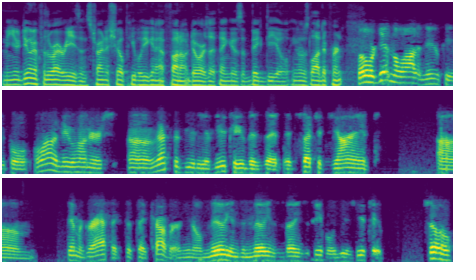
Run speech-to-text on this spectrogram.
I mean, you're doing it for the right reasons. Trying to show people you can have fun outdoors, I think, is a big deal. You know, there's a lot of different. well, we're getting a lot of new people, a lot of new hunters. Um, that's the beauty of YouTube is that it's such a giant um, demographic that they cover. You know, millions and millions and millions of people use YouTube. So,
